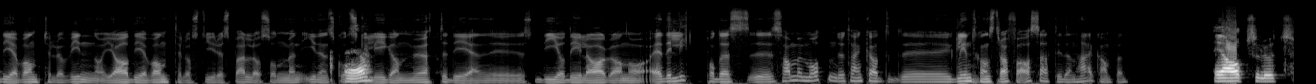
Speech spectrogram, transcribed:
de er vant til å vinne, og ja, de er vant til å styre spillet og sånn, men i den skotske Ja. ligaen møter de eh, de og de lagene. Og er det litt på det eh, samme måten du tenker at eh, Glimt kan straffe Aset i denne kampen? Ja, absolutt.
